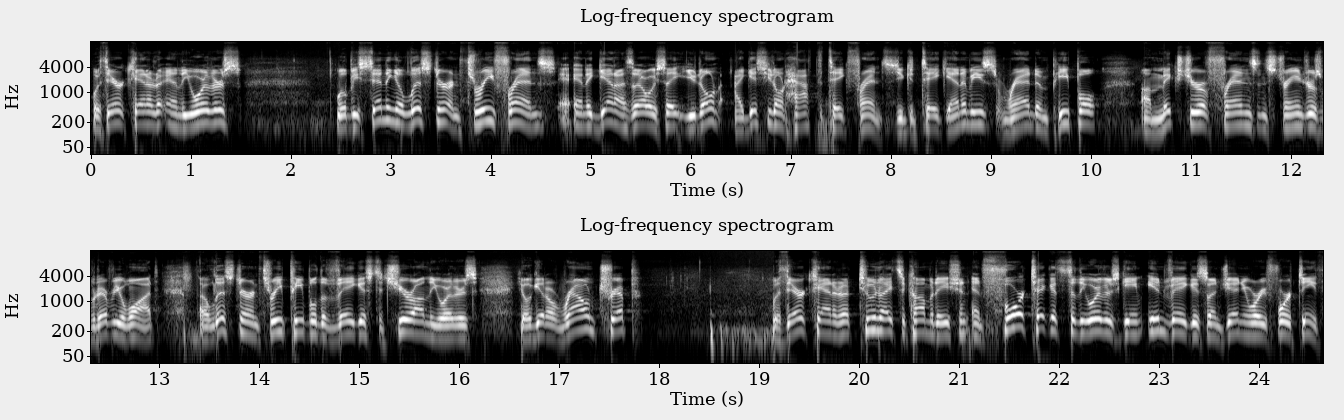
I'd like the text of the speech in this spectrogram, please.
with Air Canada and the Oilers. We'll be sending a listener and three friends. And again, as I always say, you don't. I guess you don't have to take friends. You could take enemies, random people, a mixture of friends and strangers, whatever you want. A listener and three people to Vegas to cheer on the Oilers. You'll get a round trip with Air Canada, two nights accommodation, and four tickets to the Oilers game in Vegas on January 14th.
